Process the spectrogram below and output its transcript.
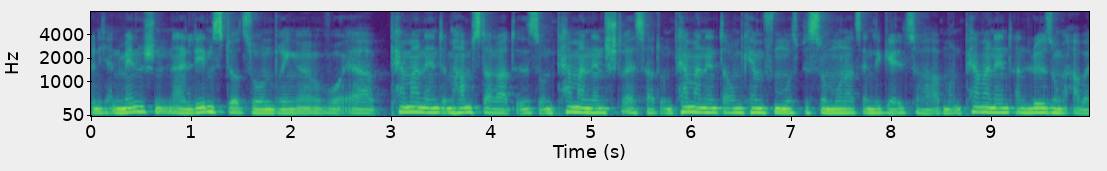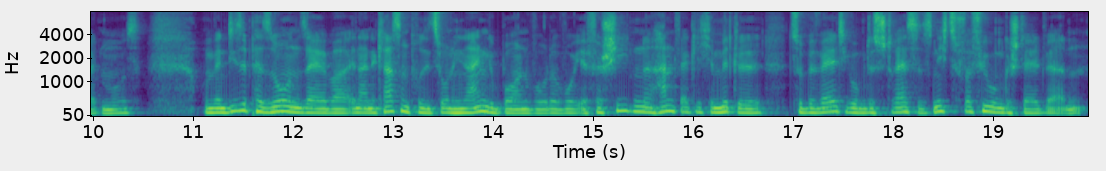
Wenn ich einen Menschen in eine Lebenssituation bringe, wo er permanent im Hamsterrad ist und permanent Stress hat und permanent darum kämpfen muss, bis zum Monatsende Geld zu haben und permanent an Lösungen arbeiten muss. Und wenn diese Person selber in eine Klassenposition hineingeboren wurde, wo ihr verschiedene handwerkliche Mittel zur Bewältigung des Stresses nicht zur Verfügung gestellt werden,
